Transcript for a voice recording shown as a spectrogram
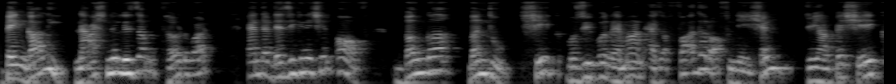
Bengali nationalism third world and the designation of Banga Bandhu Sheikh Mujibur Rahman as a father of nation जो यहाँ पे शेख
